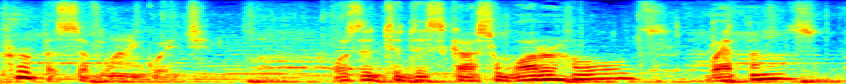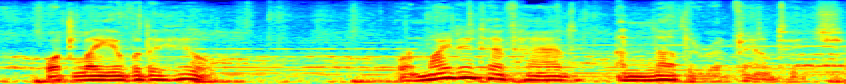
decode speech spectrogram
purpose of language? Was it to discuss waterholes, weapons, what lay over the hill? Or might it have had another advantage?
